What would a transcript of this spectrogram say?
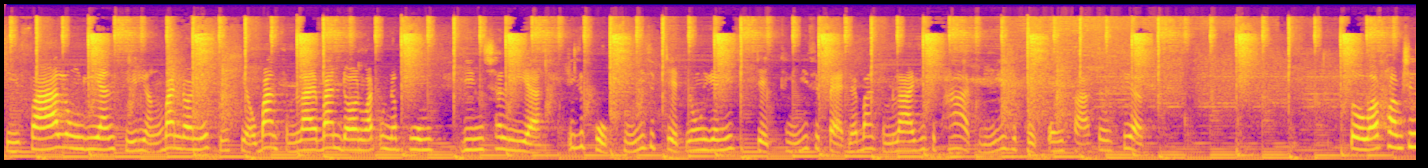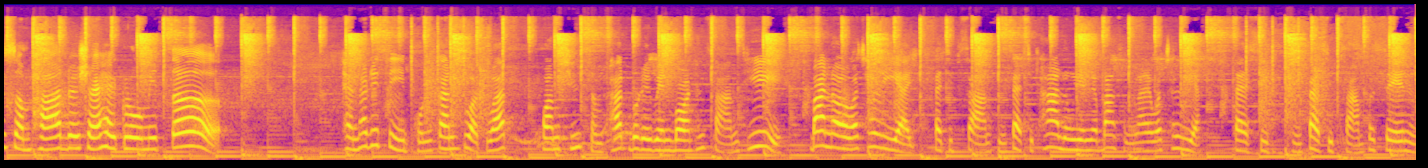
สีฟ้าโรงเรียน สีเหลืองบ้านดอนและสีเขียวบ้านสำลายบ้านดอนวัดอุณหภูมิ ดินเฉลี่ย 26ถึง27 โรงเรียน 27ถึง28 และบ้านสำราญ25ถึง26 องศาเซลเซียสตัววัดความชื้นสัมพัทธ์โดยใช้ไฮโกรมิเตอร์ แผนภาพที่ 4 ผลการตรวจวัดความชื้นสัมพัทธ์บริเวณบอลทั้ง 3 ที่ บ้านดอยวัดเฉลี่ย 83ถึง85 โรงเรียนและบ้านสำราญวัดเฉลี่ย 80ถึง83เปอร์เซ็นต์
